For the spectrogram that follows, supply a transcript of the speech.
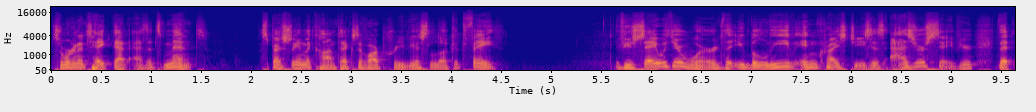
So we're going to take that as it's meant, especially in the context of our previous look at faith. If you say with your words that you believe in Christ Jesus as your Savior, that,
